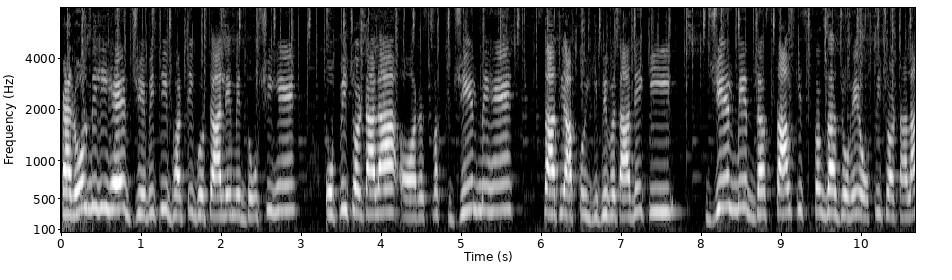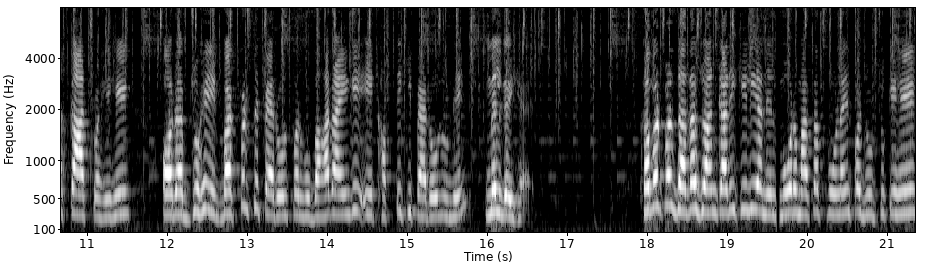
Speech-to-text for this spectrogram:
पैरोल मिली है। जेबीटी भर्ती घोटाले में दोषी हैं। ओपी चौटाला और इस वक्त जेल में हैं। साथ ही आपको ये भी बता दें कि जेल में 10 साल की सजा जो है, ओपी चौटाला काट रहे हैं। और अब जो है, एक बार फिर से पैरोल पर वो बाहर आएँगे। एक हफ़्ते की पैरोल उन्हें मिल गई है। खबर पर ज़्यादा जानकारी के लिए अनिल मोर हमारे साथ फोनलाइन पर जुड़ चुके हैं।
